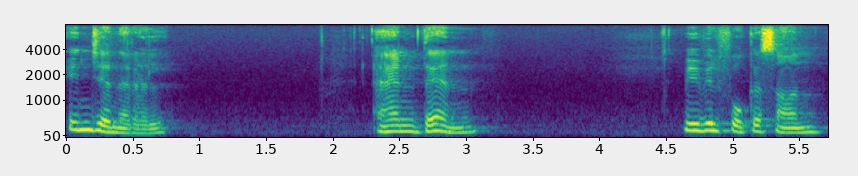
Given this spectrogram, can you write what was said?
in general, and then we will focus on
